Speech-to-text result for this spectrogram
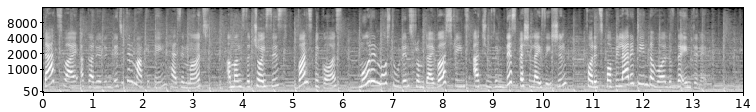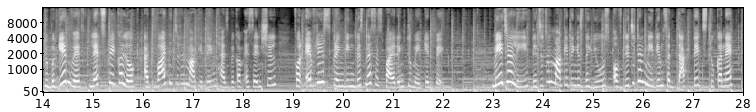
That's why a career in digital marketing has emerged amongst the choices once because more and more students from diverse streams are choosing this specialization for its popularity in the world of the internet. To begin with, let's take a look at why digital marketing has become essential for every springing business aspiring to make it big. Majorly, digital marketing is the use of digital mediums and tactics to connect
